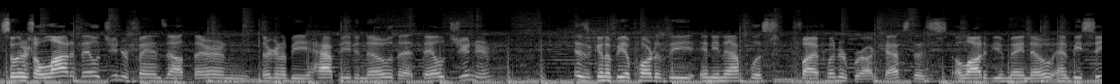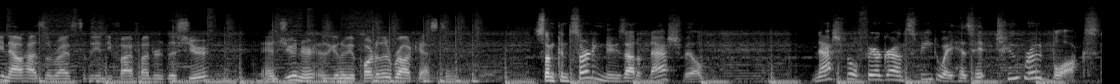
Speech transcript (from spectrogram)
So there's a lot of Dale Jr. fans out there, and they're going to be happy to know that Dale Jr. is going to be a part of the Indianapolis 500 broadcast. As a lot of you may know, NBC now has the rights to the Indy 500 this year, and Jr. is going to be a part of their broadcast team. Some concerning news out of Nashville Nashville Fairgrounds Speedway has hit two roadblocks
